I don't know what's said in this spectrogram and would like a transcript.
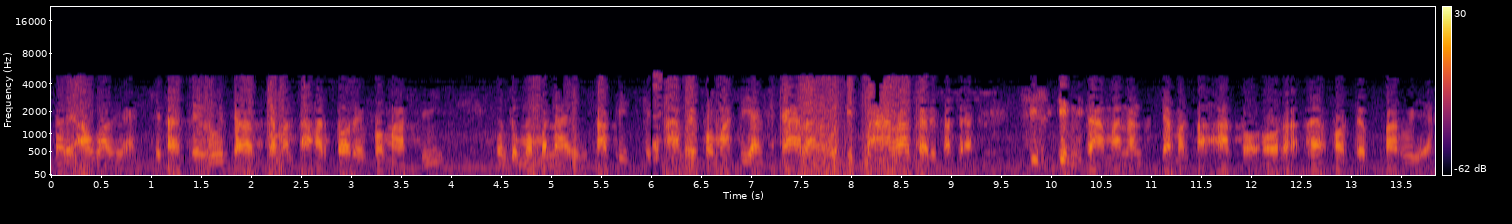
dari awal ya. Kita dulu zaman Pak Harto reformasi untuk membenahi, tapi kita reformasi yang sekarang lebih parah daripada sistem keamanan zaman Pak Harto uh, orde baru ya.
